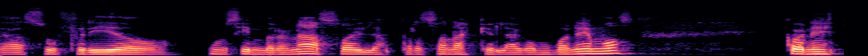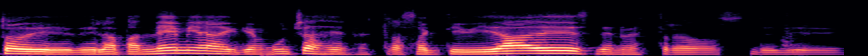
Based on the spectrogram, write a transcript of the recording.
ha sufrido un cimbronazo y las personas que la componemos. con esto de, la pandemia, de que muchas de nuestras actividades, de, nuestros, de,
